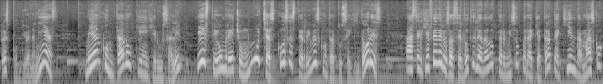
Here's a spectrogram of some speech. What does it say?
respondió Ananías, me han contado que en Jerusalén este hombre ha hecho muchas cosas terribles contra tus seguidores. Hasta el jefe de los sacerdotes le ha dado permiso para que atrape aquí en Damasco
